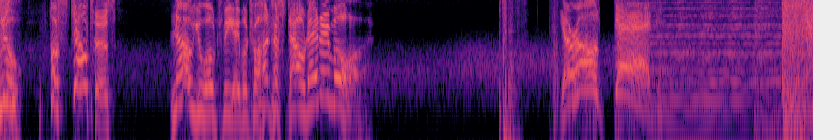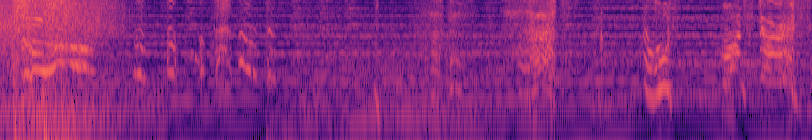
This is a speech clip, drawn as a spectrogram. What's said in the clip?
No! Our scouters! Now you won't be able to hunt us down anymore! You're all dead! Those monsters!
